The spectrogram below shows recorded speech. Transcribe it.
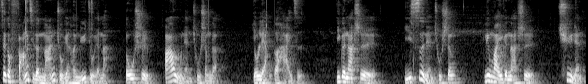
这个房子的男主人和女主人呢都是八五年出生的，有两个孩子。一个呢是一四年出生，另外一个呢是去年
